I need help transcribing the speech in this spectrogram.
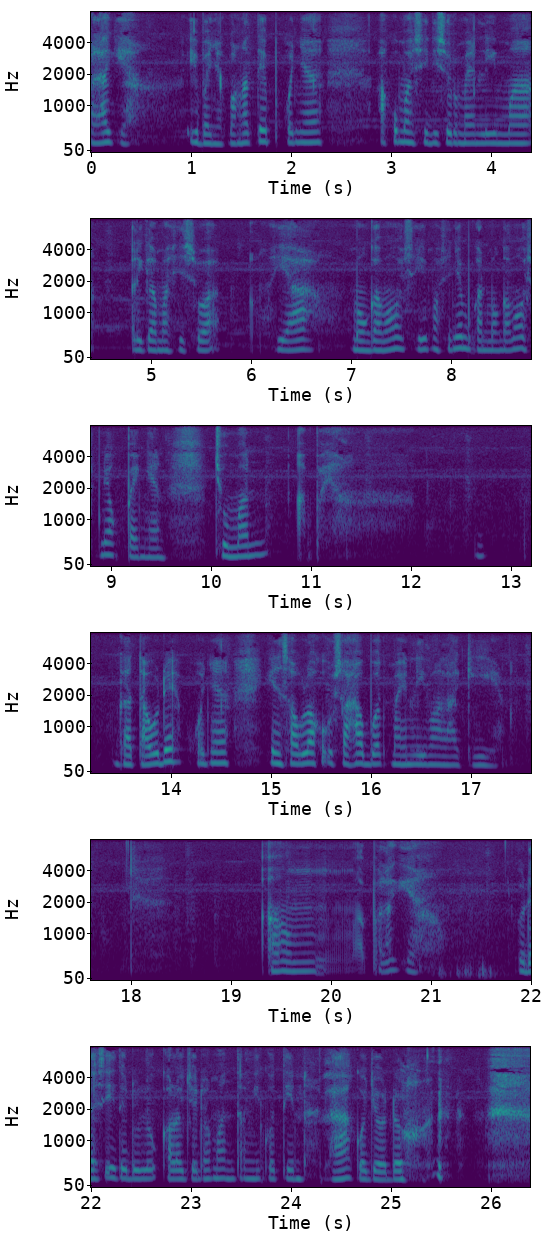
apalagi ya? Ih banyak banget deh pokoknya. Aku masih disuruh main lima liga mahasiswa. Ya mau gak mau sih. Maksudnya bukan mau gak mau sebenarnya aku pengen. Cuman apa ya? Nggak tahu deh pokoknya insya Allah aku usaha buat main lima lagi. Um, apalagi ya? Udah sih itu dulu kalau jodoh mantan ngikutin. Lah kok jodoh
